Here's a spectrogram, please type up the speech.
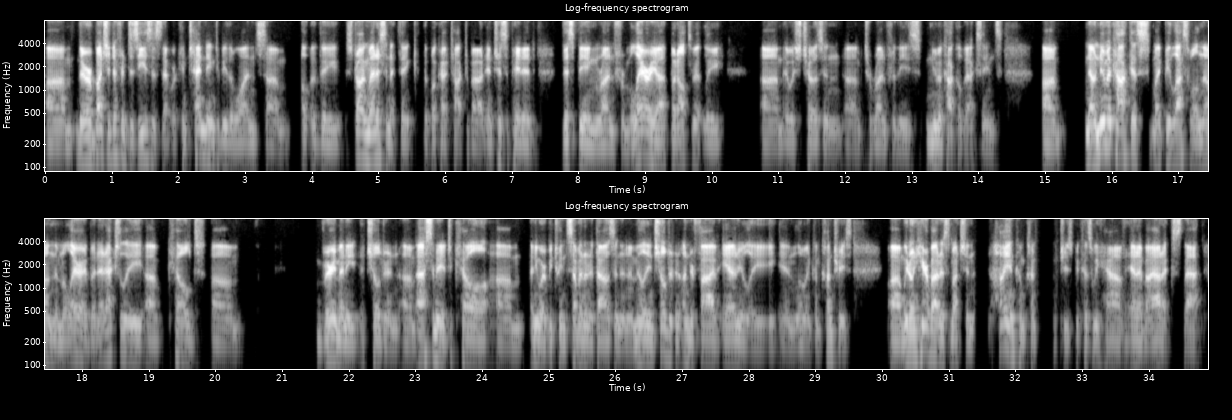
Um, there are a bunch of different diseases that were contending to be the ones. Um, uh, the Strong Medicine, I think, the book I've talked about, anticipated this being run for malaria, but ultimately um, it was chosen um, to run for these pneumococcal vaccines. Um, now, pneumococcus might be less well known than malaria, but it actually uh, killed um, very many children, estimated to kill anywhere between 700,000 and a million children under five annually in low income countries. Um, we don't hear about as much in high income countries because we have antibiotics that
